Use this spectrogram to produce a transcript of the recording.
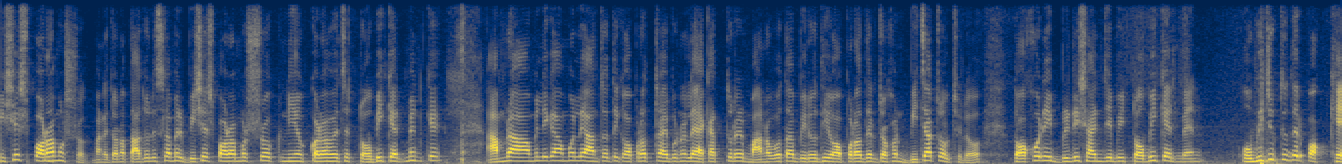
বিশেষ পরামর্শক মানে জনাব তাজুল ইসলামের বিশেষ পরামর্শক নিয়োগ করা হয়েছে টবি ক্যাডম্যানকে আমরা আওয়ামী লীগ আমলে আন্তর্জাতিক অপরাধ ট্রাইব্যুনালে একাত্তরের মানবতা বিরোধী অপরাধের যখন বিচার চলছিল, তখন এই ব্রিটিশ আইনজীবী টবি ক্যাডম্যান অভিযুক্তদের পক্ষে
